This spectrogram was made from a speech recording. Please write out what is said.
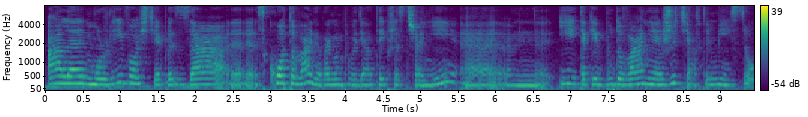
ale możliwość jakby za e, skłotowania, tak bym powiedziała, tej przestrzeni e, i takie budowanie życia w tym miejscu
